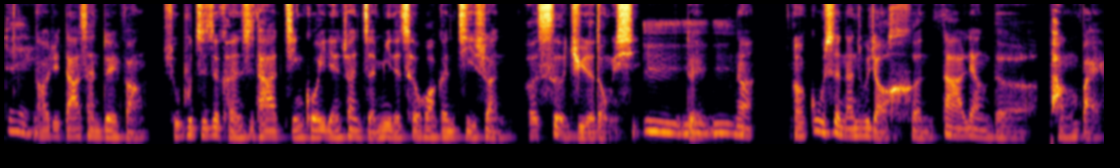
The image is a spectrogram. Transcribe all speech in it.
对，然后去搭讪对方。殊不知，这可能是他经过一连串缜密的策划跟计算而设局的东西。嗯，对。嗯、那呃，故事的男主角很大量的旁白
